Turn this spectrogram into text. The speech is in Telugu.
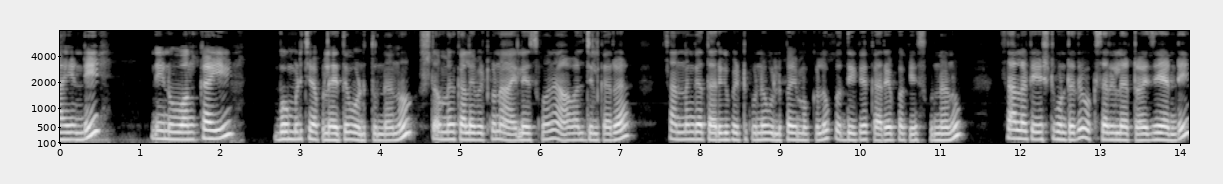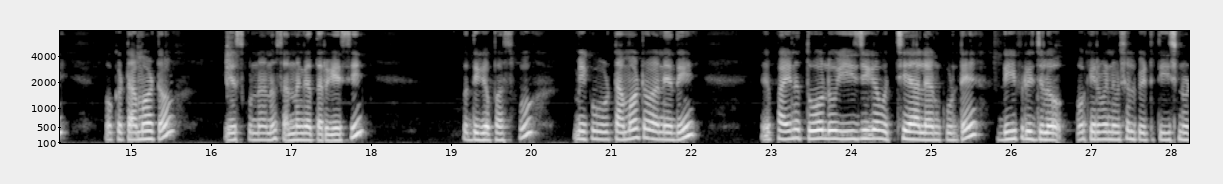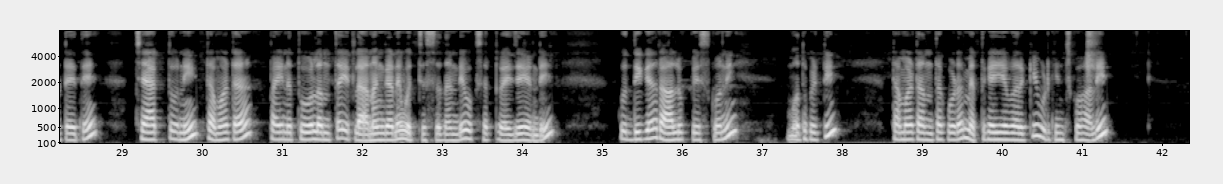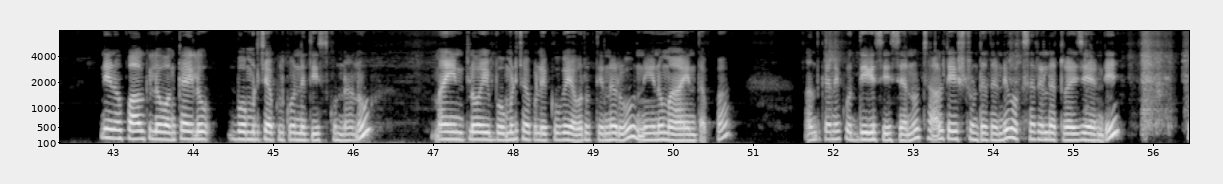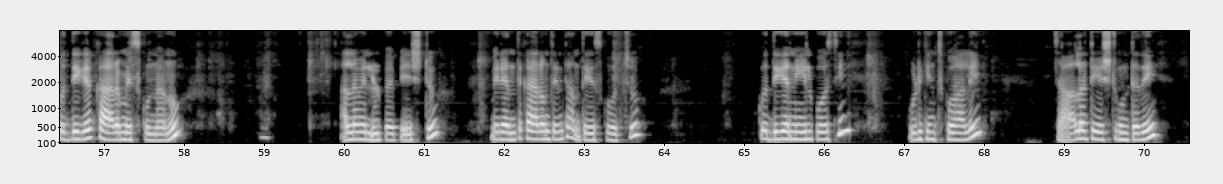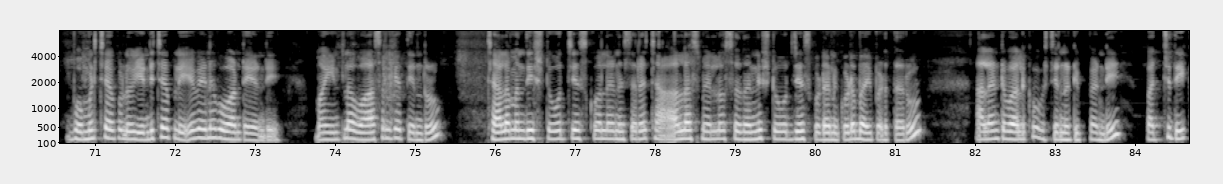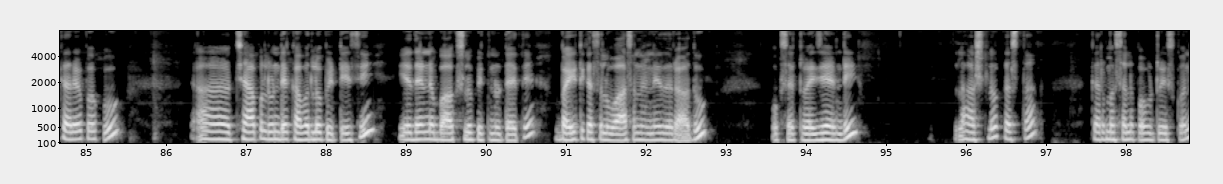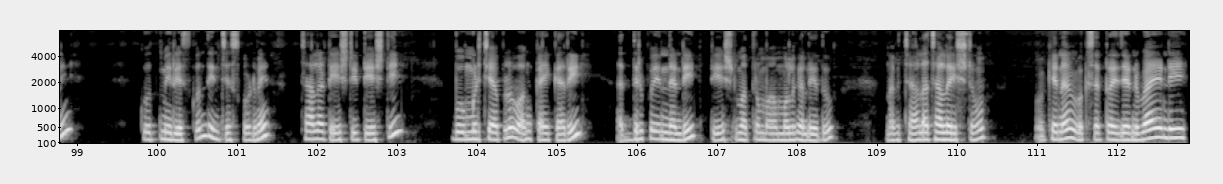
హాయ్ అండి. నేను వంకాయ బొమ్మిడి చేపలు అయితే వండుతున్నాను. స్టవ్ మీద కలయి పెట్టుకుని ఆయిల్ వేసుకొని ఆవాలు జీలకర్ర సన్నంగా తరిగి పెట్టుకున్న ఉల్లిపాయ ముక్కలు కొద్దిగా కరివేపాకు వేసుకున్నాను. చాలా టేస్ట్గా ఉంటుంది. ఒకసారి ఇలా ట్రై చేయండి. ఒక టమాటో వేసుకున్నాను సన్నంగా తరిగేసి. కొద్దిగా పసుపు. మీకు టమాటో అనేది పైన తోలు ఈజీగా వచ్చేయాలి అనుకుంటే డీప్ ఫ్రిడ్జ్లో ఒక ఇరవై నిమిషాలు పెట్టి తీసినట్టయితే చాక్తోని టమాటా పైన తోలంతా ఇట్లా అనంగానే వచ్చేస్తుందండి. ఒకసారి ట్రై చేయండి. కొద్దిగా రాళ్ళు వేసుకొని మూతపెట్టి టమాటా అంతా కూడా మెత్తగా అయ్యే వరకు ఉడికించుకోవాలి. నేను పావు కిలో వంకాయలు బొమ్మిడి చేపలు కొన్ని తీసుకున్నాను. మా ఇంట్లో ఈ బొమ్మిడి చేపలు ఎక్కువగా ఎవరు తినరు. నేను మా ఆయన తప్ప. అందుకనే కొద్దిగా చేశాను. చాలా టేస్ట్ ఉంటుందండి. ఒకసారి ఇలా ట్రై చేయండి. కొద్దిగా కారం వేసుకున్నాను. అల్లం వెల్లుల్లిపాయ పేస్టు. మీరు ఎంత కారం తింటే అంత వేసుకోవచ్చు. కొద్దిగా నీళ్ళు పోసి ఉడికించుకోవాలి. చాలా టేస్ట్గా ఉంటుంది. బొమ్మిడి చేపలు ఎండి చేపలు ఏవైనా బాగుంటాయండి. మా ఇంట్లో వాసనకే తినరు. చాలామంది స్టోర్ చేసుకోవాలైనా సరే చాలా స్మెల్ వస్తుందని స్టోర్ చేసుకోవడానికి కూడా భయపడతారు. అలాంటి వాళ్ళకి ఒక చిన్న టిప్ అండి. పచ్చిది కరివేపాకు చేపలు ఉండే కవర్లో పెట్టేసి ఏదైనా బాక్స్లో పెట్టినట్టయితే బయటికి అసలు వాసన అనేది రాదు. ఒకసారి ట్రై చేయండి. లాస్ట్లో కాస్త గరం మసాలా పౌడర్ వేసుకొని కొత్తిమీర వేసుకొని దించేసుకోవడమే. చాలా టేస్టీ టేస్టీ బొమ్మిడి చేపలు వంకాయ కర్రీ. అద్దరిపోయిందండి. టేస్ట్ మాత్రం మామూలుగా లేదు. నాకు చాలా చాలా ఇష్టం. ఓకేనా? ఒకసారి ట్రై చేయండి. బాయ్ అండి.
